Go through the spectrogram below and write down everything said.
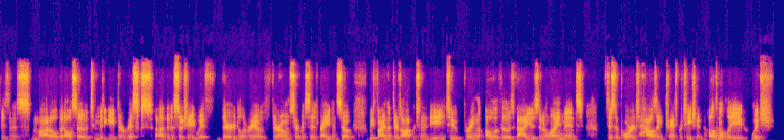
business model, but also to mitigate their risks uh, that associate with their delivery of their own services, right? And so we find that there's opportunity to bring all of those values in alignment to support housing, transportation, ultimately, which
